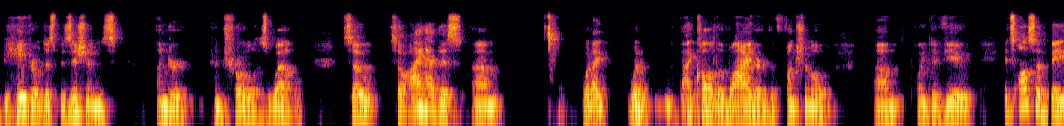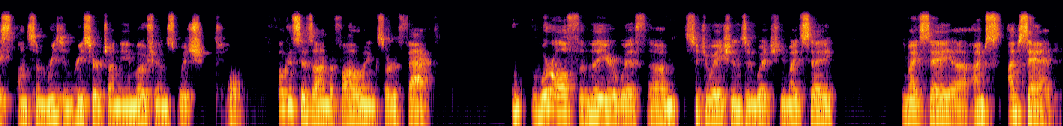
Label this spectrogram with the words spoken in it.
behavioral dispositions under control as well. So, so I had this, um, what I what I call the wide or the functional um, point of view. It's also based on some recent research on the emotions, which focuses on the following sort of fact. We're all familiar with um, situations in which you might say, you might say, uh, "I'm I'm sad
